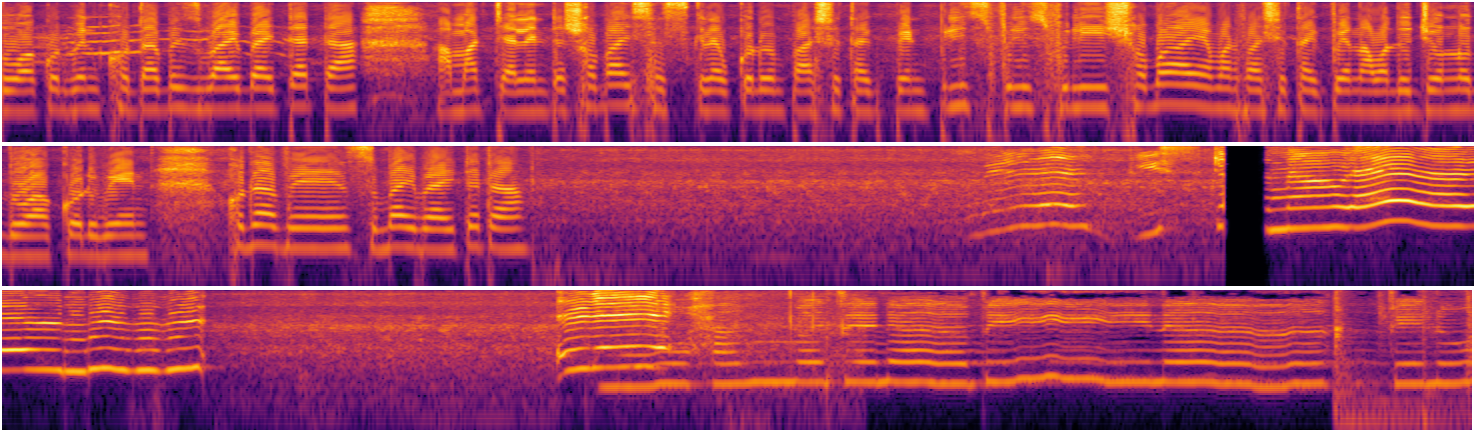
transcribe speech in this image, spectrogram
দোয়া করবেন। খোদাবেজ বাই বাই, টাটা। আমার চ্যানেলটা সবাই সাবস্ক্রাইব করবেন, পাশে থাকবেন। প্লিজ প্লিজ প্লিজ, সবাই আমার পাশে থাকবেন, আমাদের জন্য দোয়া করবেন। খোদাবেজ বাই বাই, টাটা। محمد نبينا بنور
